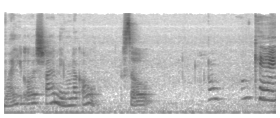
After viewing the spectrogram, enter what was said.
why are you always shining? I'm like oh so oh, okay.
